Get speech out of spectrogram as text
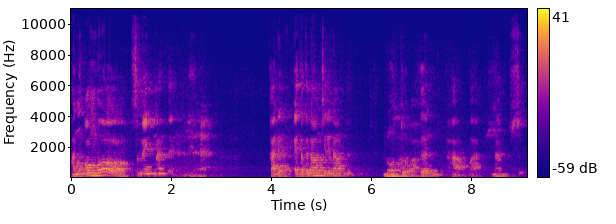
Anu ombol senek nanti kade eta teh naon ciri naon teh? Nuturkeun hawa nafsu.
